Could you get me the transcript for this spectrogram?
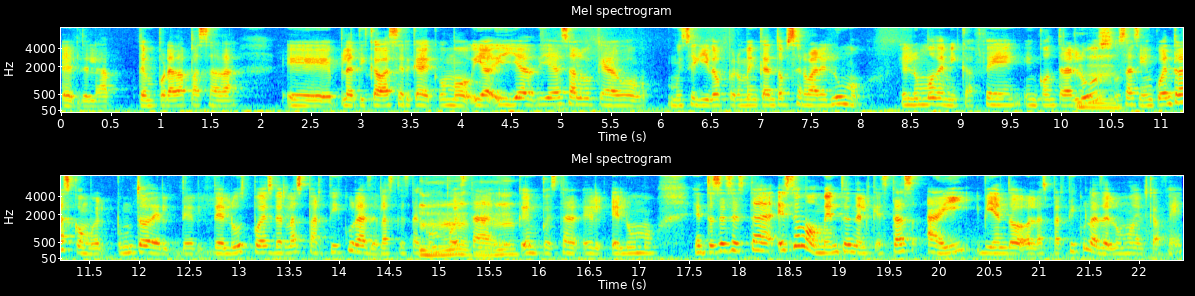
el de la temporada pasada eh, platicaba acerca de cómo, y, ya, ya, es algo que hago muy seguido, pero me encanta observar el humo, el humo de mi café en contraluz, o sea, si encuentras como el punto de, luz, puedes ver las partículas de las que está compuesta, el, humo. Entonces, está, ese momento en el que estás ahí viendo las partículas del humo del café,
